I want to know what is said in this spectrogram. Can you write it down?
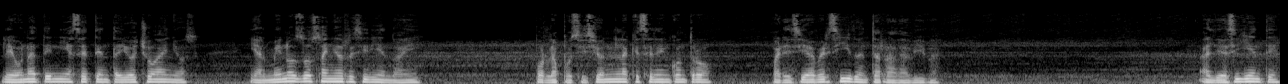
Leona tenía 78 años y al menos dos años residiendo ahí. Por la posición en la que se le encontró, parecía haber sido enterrada viva. Al día siguiente,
